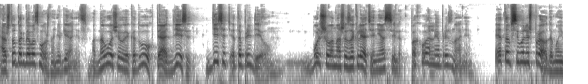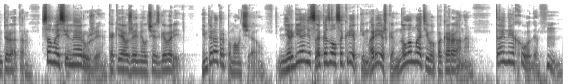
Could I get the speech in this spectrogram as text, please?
А что тогда возможно, нергианец? Одного человека, двух, пять, десять? Десять – это предел. Большего наши заклятия не осилят. Похвальное признание. Это всего лишь правда, мой император. Самое сильное оружие, как я уже имел честь говорить. Император помолчал. Нергианец оказался крепким, орешком, но ломать его пока рано. Тайные ходы. Хм,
